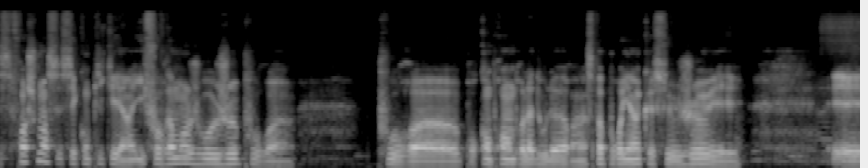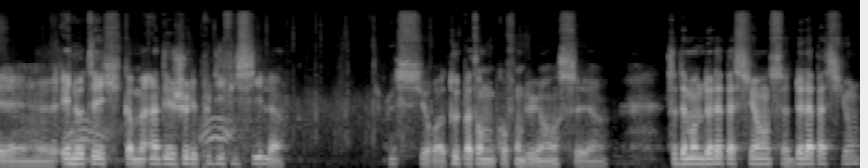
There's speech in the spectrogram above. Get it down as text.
franchement, c'est compliqué. Hein. Il faut vraiment jouer au jeu pour, euh, pour, euh, pour comprendre la douleur. Hein. C'est pas pour rien que ce jeu est, noté comme un des jeux les plus difficiles sur toute plateforme confondue. Hein. Ça demande de la patience, de la passion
